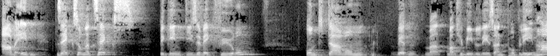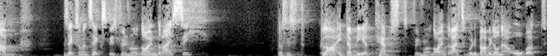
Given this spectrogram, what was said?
Aber eben 606 beginnt diese Wegführung und darum werden manche Bibelleser ein Problem haben. 606 bis 539, das ist klar etabliert, Herbst 539 wurde Babylon erobert,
